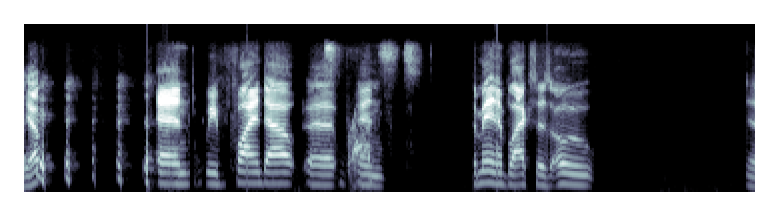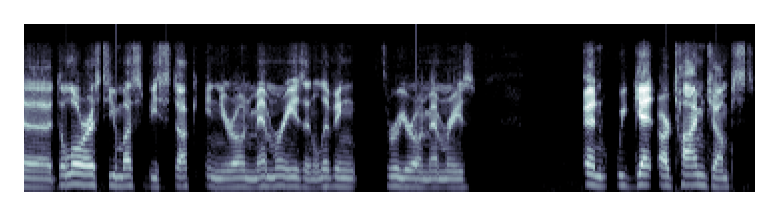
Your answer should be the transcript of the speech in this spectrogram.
Yep. and we find out, uh, and the Man in Black says, "Oh, uh, Dolores, you must be stuck in your own memories and living through your own memories." And we get our time jumps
